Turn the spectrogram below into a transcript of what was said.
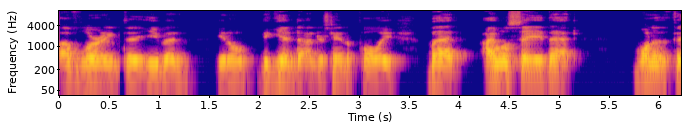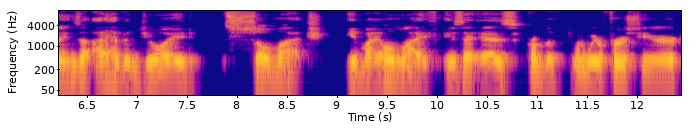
of learning to even, you know, begin to understand it fully. But I will say that one of the things that I have enjoyed so much in my own life is that as from the when we were first here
